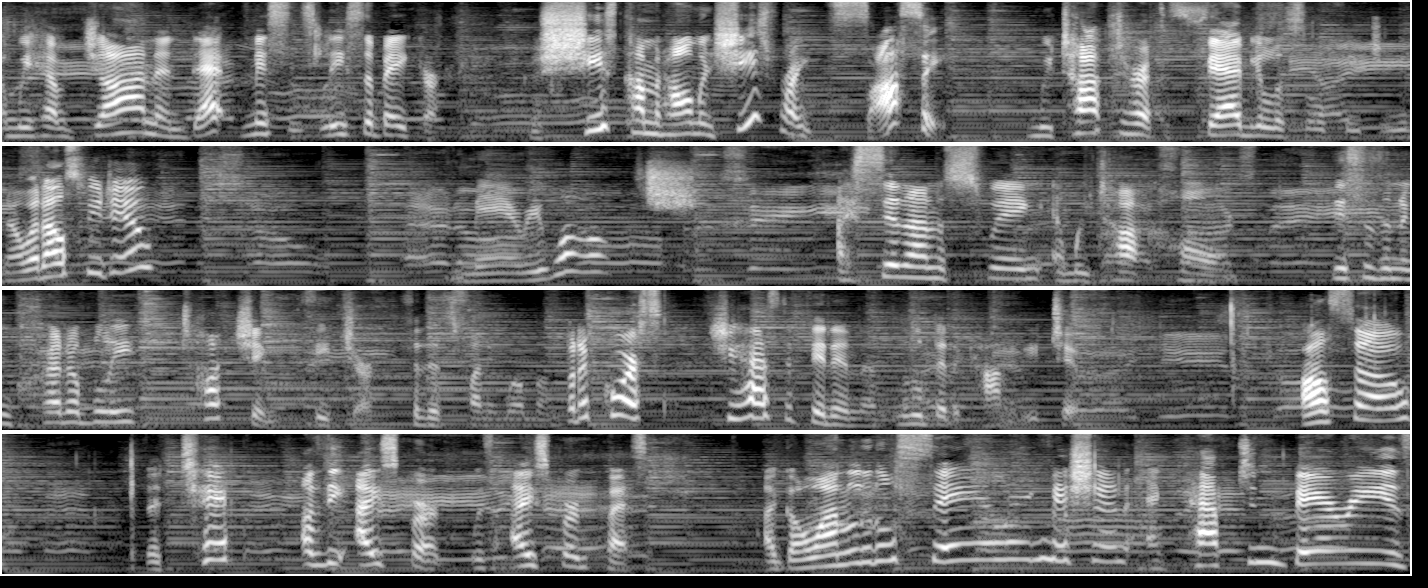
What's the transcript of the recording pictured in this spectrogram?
And we have John and that Mrs. Lisa Baker. She's coming home and she's right saucy. We talk to her. It's a fabulous little feature. You know what else we do? Mary Walsh. I sit on a swing and we talk home. This is an incredibly touching feature for this funny woman. But of course, she has to fit in a little bit of comedy too. Also, the tip of the iceberg with Iceberg Quest. I go on a little sailing mission and Captain Barry is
